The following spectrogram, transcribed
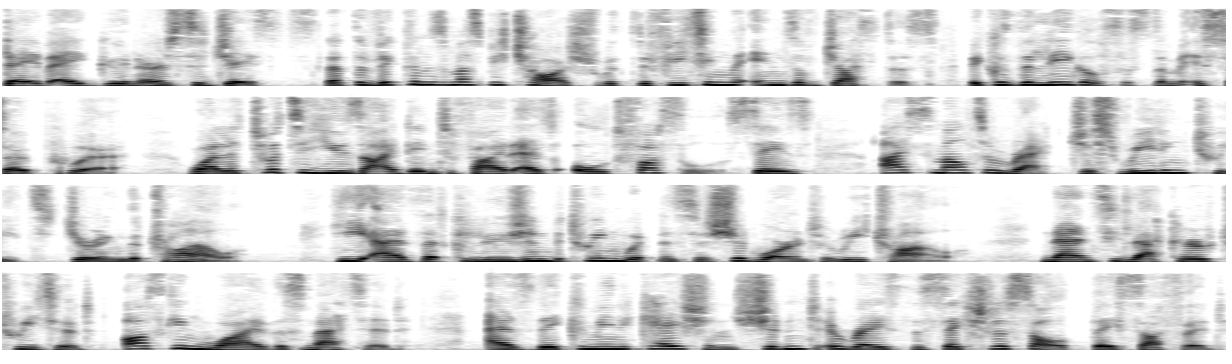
Dave A. Gunner suggests that the victims must be charged with defeating the ends of justice because the legal system is so poor, while a Twitter user identified as Old Fossil says I smelt a rat just reading tweets during the trial. He adds that collusion between witnesses should warrant a retrial. Nancy Lacker tweeted, asking why this mattered, as their communication shouldn't erase the sexual assault they suffered.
